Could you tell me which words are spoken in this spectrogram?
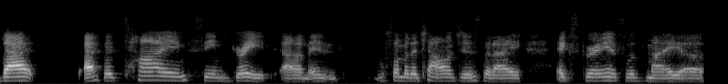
that at the time seemed great. Um, and some of the challenges that I experienced was my uh,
